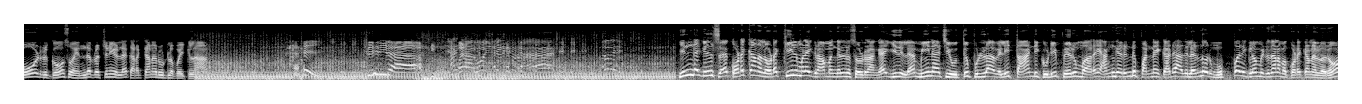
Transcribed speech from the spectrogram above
போர்டு இருக்கும். ஸோ எந்த பிரச்சனையும் இல்லை. கரெக்டான ரூட்டில் போய்க்கலாம். இந்த ஹில்ஸை கொடைக்கானலோட கீழ்மலை கிராமங்கள்னு சொல்கிறாங்க இதில் மீனாட்சி ஊத்து புல்லாவெளி தாண்டிக்குடி பெரும்பாறை அங்கேருந்து பண்ணைக்காடு அதுலேருந்து ஒரு முப்பது கிலோமீட்டர் தான் நம்ம கொடைக்கானல் வரும்.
